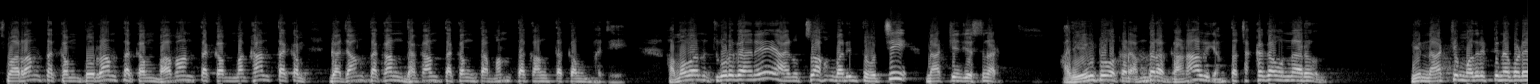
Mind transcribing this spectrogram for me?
స్మరాంతకం పురాంతకం భవాంతకం మఖాంతకం గజాంతకం ధకాంతకం తమంతకాంతకం భజే. అమ్మవారిని చూడగానే ఆయన ఉత్సాహం మరింత వచ్చి నాట్యం చేస్తున్నాడు. అదేమిటో అక్కడ అందరు గణాలు ఎంత చక్కగా ఉన్నారు. ఈ నాట్యం మొదలెట్టినా కూడా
